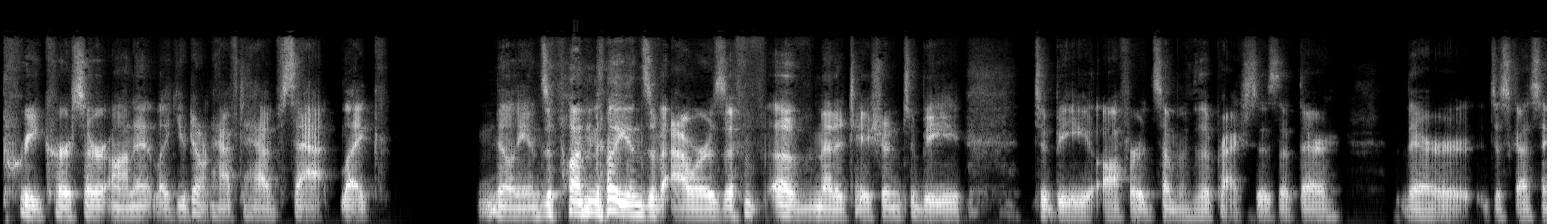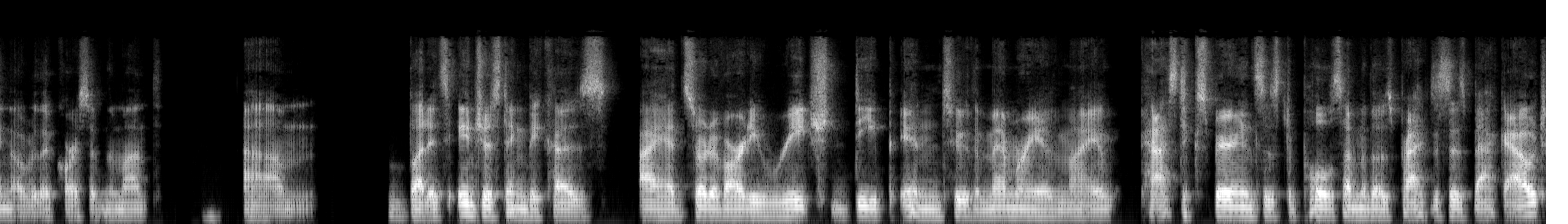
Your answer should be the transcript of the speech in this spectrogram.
precursor on it. Like you don't have to have sat like millions upon millions of hours of, of meditation to be to be offered some of the practices that they're they're discussing over the course of the month. Um, but it's interesting because I had sort of already reached deep into the memory of my past experiences to pull some of those practices back out.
